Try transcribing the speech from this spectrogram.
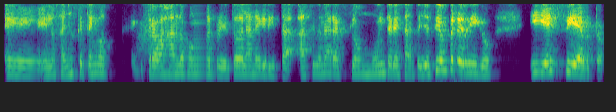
en los años que tengo trabajando con el proyecto de la negrita, ha sido una reacción muy interesante. Yo siempre digo, y es cierto,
